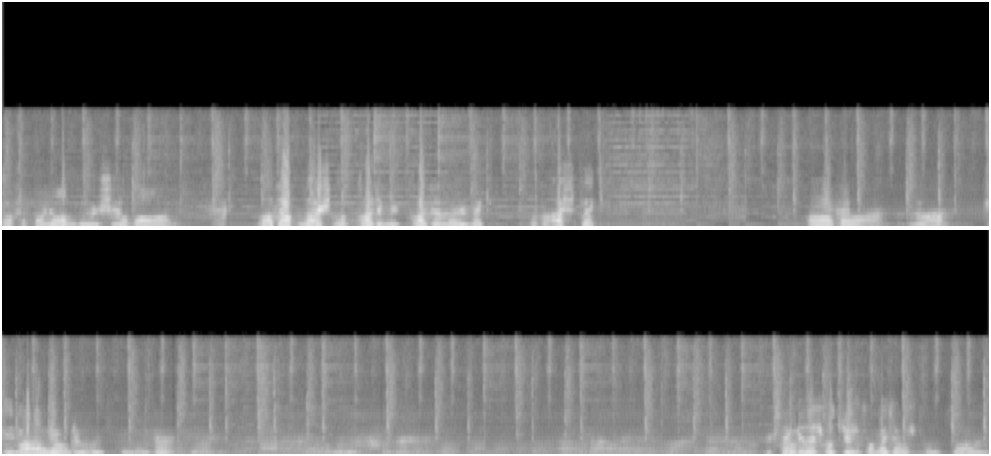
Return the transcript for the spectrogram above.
Ja, vor ein paar Jahren, wo ich hier war, war der vielleicht auch gerade gerade neu weg oder erst weg. Aber ja, keine Ahnung, du willst nicht soll. Ich denke, das wird hier ein Vermessungspunkt sein.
